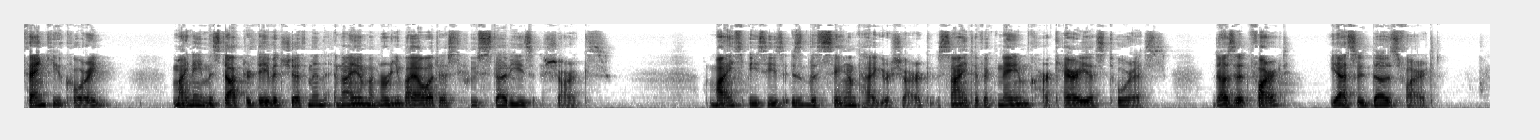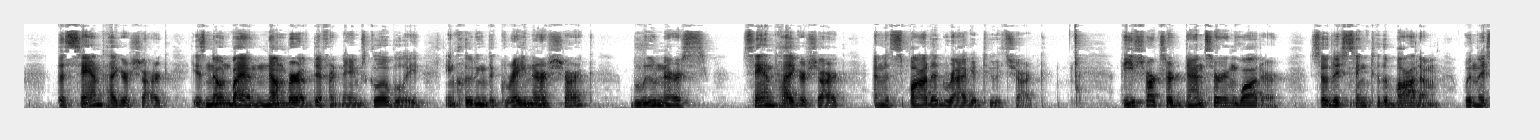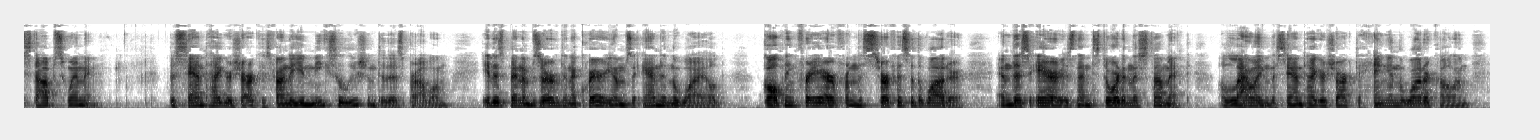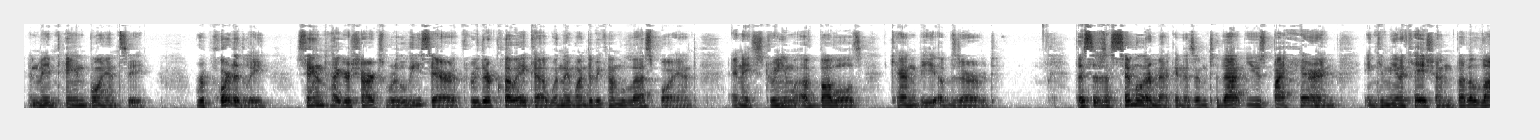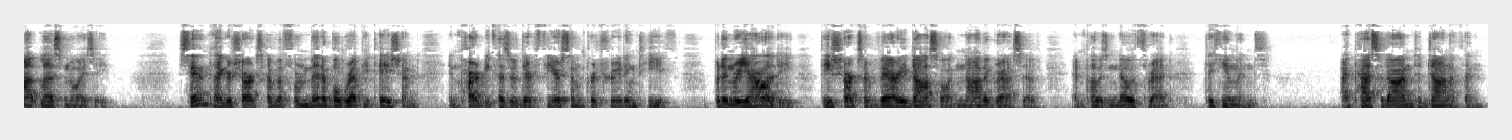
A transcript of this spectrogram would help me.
Thank you, Corey. My name is Dr. David Shiffman, and I am a marine biologist who studies sharks. My species is the sand tiger shark, scientific name Carcharias taurus. Does it fart? Yes, it does fart. The sand tiger shark is known by a number of different names globally, including the gray nurse shark, blue nurse, sand tiger shark, and the spotted ragged tooth shark. These sharks are denser in water, so they sink to the bottom when they stop swimming. The sand tiger shark has found a unique solution to this problem. It has been observed in aquariums and in the wild, gulping for air from the surface of the water, and this air is then stored in the stomach, allowing the sand tiger shark to hang in the water column and maintain buoyancy. Reportedly, sand tiger sharks release air through their cloaca when they want to become less buoyant, and a stream of bubbles can be observed. This is a similar mechanism to that used by herring in communication, but a lot less noisy. Sand tiger sharks have a formidable reputation, in part because of their fearsome protruding teeth, but in reality, these sharks are very docile and not aggressive, and pose no threat to humans. I pass it on to Jonathan.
